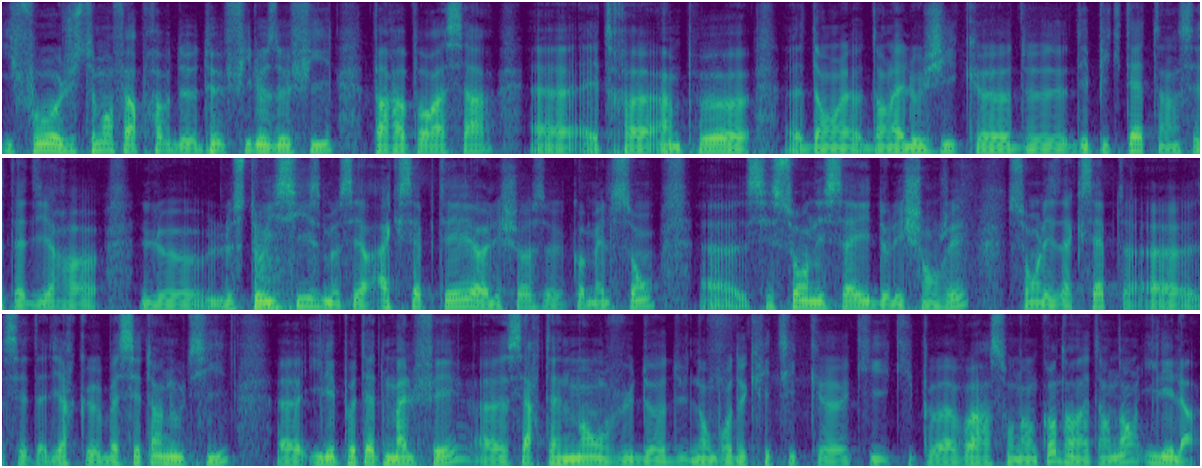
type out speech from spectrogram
il faut justement faire preuve de, philosophie par rapport à ça, euh, être un peu dans, dans, la logique d'Épictète, hein, c'est-à-dire le, stoïcisme, c'est-à-dire accepter les choses comme elles sont. c'est soit on essaye de les changer, soit on les accepte. c'est-à-dire que bah, c'est un outil, il est peut-être mal fait, certainement au vu du nombre de critiques qu'il qui peut avoir à son encontre. En attendant, il est là.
